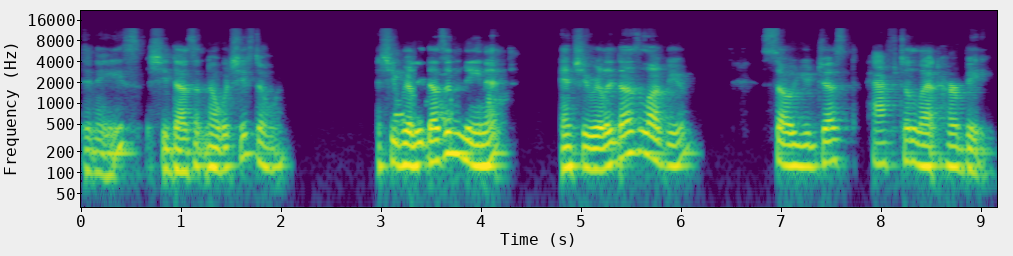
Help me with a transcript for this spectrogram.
Denise, she doesn't know what she's doing. And she really doesn't mean it. And she really does love you. So you just have to let her be.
